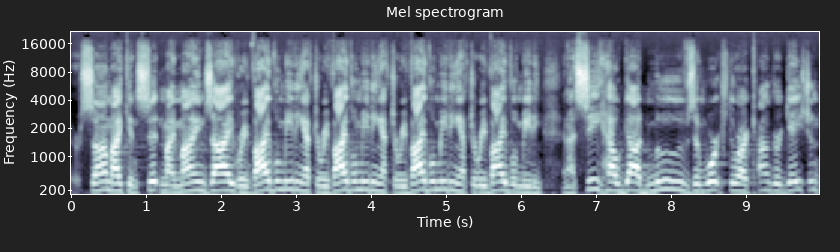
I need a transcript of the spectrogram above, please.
There are some I can sit in my mind's eye, revival meeting after revival meeting after revival meeting after revival meeting, and I see how God moves and works through our congregation,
